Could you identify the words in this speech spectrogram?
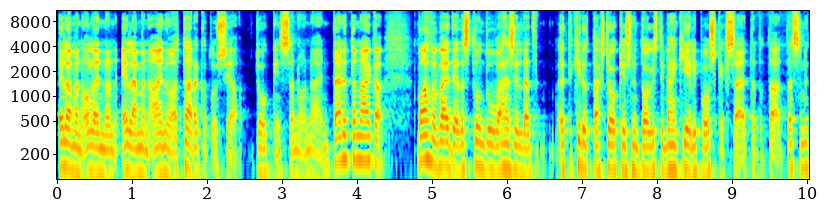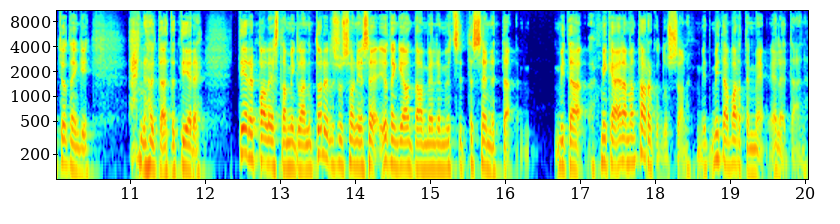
elävän olennon elämän ainoa tarkoitus, ja Dawkins sanoo näin. Tämä nyt on aika vahva väite, ja tässä tuntuu vähän siltä, että, että kirjoittaako Dawkins nyt oikeasti vähän kieliposkeksä, että tota, tässä nyt jotenkin näyttää, että tiede, tiede paljastaa, minkälainen todellisuus on, ja se jotenkin antaa meille nyt sitten sen, että mitä, mikä elämän tarkoitus on, mit, mitä varten me eletään.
